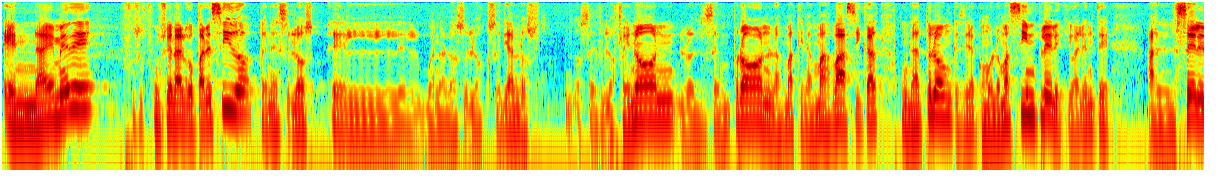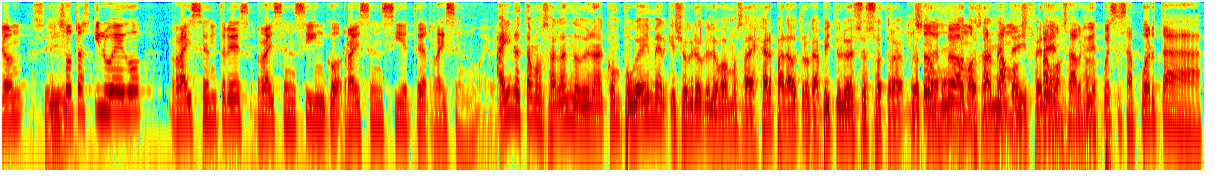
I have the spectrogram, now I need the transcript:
En AMD fu- funciona algo parecido. Tenés los, el- el- bueno, los, los- serían los, los, los Phenon, los, el Sempron, las máquinas más básicas, un Athlon, que sería como lo más simple, el equivalente al Celeron Sí. de las otras, y luego Ryzen 3, Ryzen 5, Ryzen 7, Ryzen 9. Ahí no estamos hablando de una compu gamer que yo creo que lo vamos a dejar para otro capítulo. Eso es Eso otro después mundo a- totalmente vamos- diferente. Vamos a abrir ¿no? después esa puerta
